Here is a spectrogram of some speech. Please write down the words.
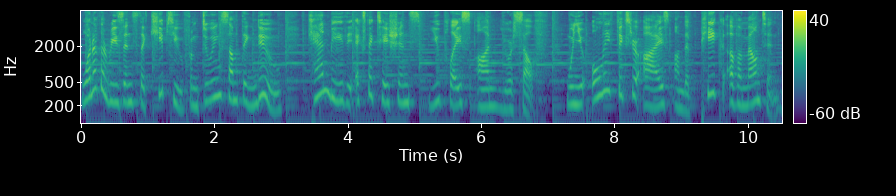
One of the reasons that keeps you from doing something new can be the expectations you place on yourself. When you only fix your eyes on the peak of a mountain,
